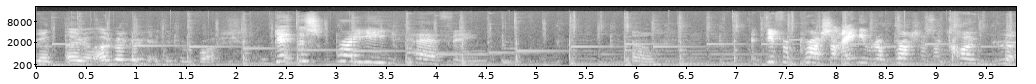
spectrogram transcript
hang on, hang on. I've got to go get a different brush. Get the sprayy hair thing. Oh. A different brush that ain't even a brush, that's a comb. Look.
